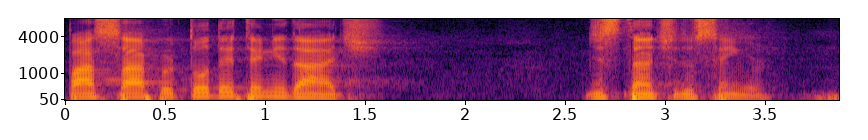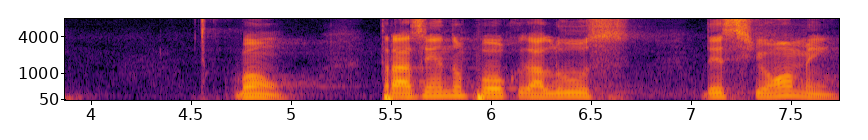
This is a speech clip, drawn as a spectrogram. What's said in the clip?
passar por toda a eternidade distante do Senhor. Bom, trazendo um pouco da luz desse homem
